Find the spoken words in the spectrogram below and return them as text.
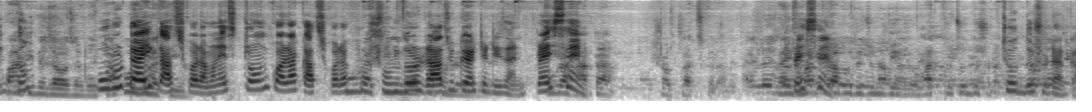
একদম। পুরোটাই কাজ করা মানে স্টোন করা কাজ করা খুব সুন্দর রাজকীয় একটা ডিজাইন প্রাইস সেম সব কাজ করা। Price same? মাত্র আপনাদের জন্য দিয়ে দিব মাত্র 1400 টাকা। চোদ্দোশো টাকা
